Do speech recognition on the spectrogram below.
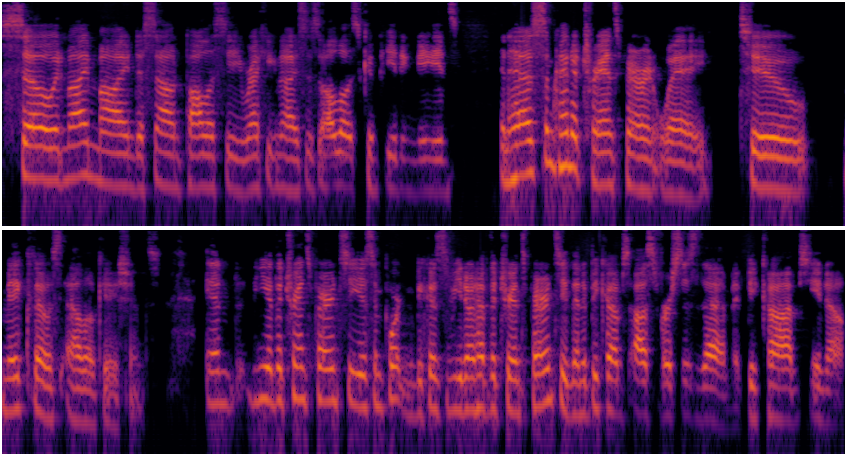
So, in my mind, a sound policy recognizes all those competing needs and has some kind of transparent way to make those allocations. And you know, the transparency is important because if you don't have the transparency, then it becomes us versus them. It becomes, you know,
